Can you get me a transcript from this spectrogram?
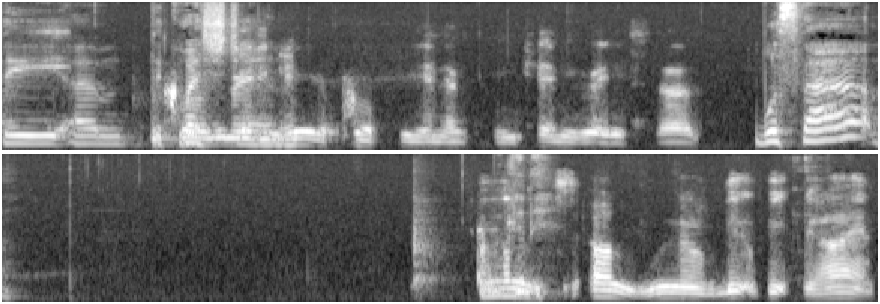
the um the Can't really question? hear properly and everything anyway. So, What's that? oh, we're a little bit behind.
